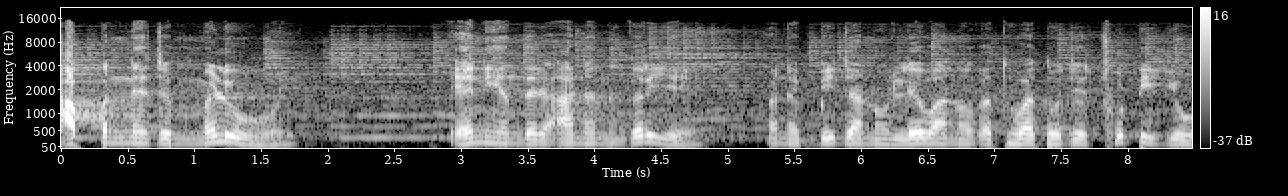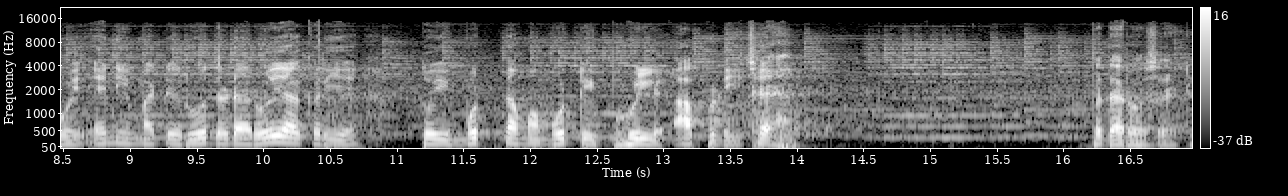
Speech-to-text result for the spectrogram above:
આપણને જે મળ્યું હોય એની અંદર આનંદ કરીએ અને બીજાનું લેવાનું અથવા તો જે છૂટી ગયું હોય એની માટે રોદડા રોયા કરીએ, તો એ મોટામાં મોટી ભૂલ આપણી છે. પધારો શેઠ.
